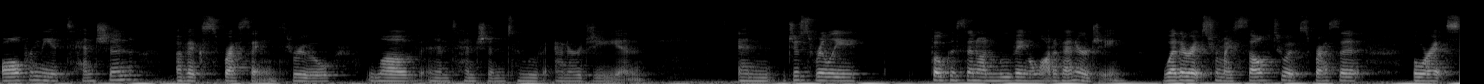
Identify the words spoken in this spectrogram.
all from the intention of expressing through love and intention to move energy and and just really focus in on moving a lot of energy whether it's for myself to express it or it's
